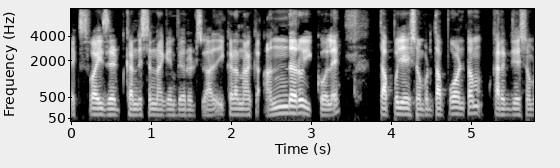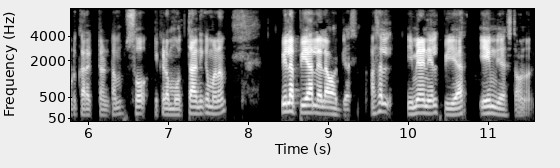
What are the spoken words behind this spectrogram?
ఎక్స్వైజెడ్ కంటెస్టెంట్ నాకేం ఫేవరెట్స్ కాదు. ఇక్కడ నాకు అందరూ ఈక్వలే తప్పు చేసినప్పుడు తప్పు అంటాం కరెక్ట్ చేసినప్పుడు కరెక్ట్ అంటాం. సో ఇక్కడ మొత్తానికి మనం వీళ్ళ పిఆర్లు ఎలా వర్క్ చేస్తాం? అసలు ఇమాన్యుయల్ పిఆర్ ఏం చేస్తా ఉన్నాడు?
